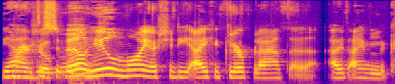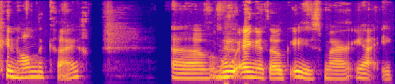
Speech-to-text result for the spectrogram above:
Ja, het is wel heel mooi als je die eigen kleurplaat uh, uiteindelijk in handen krijgt. Ehm, hoe eng het ook is. Maar ja, ik,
